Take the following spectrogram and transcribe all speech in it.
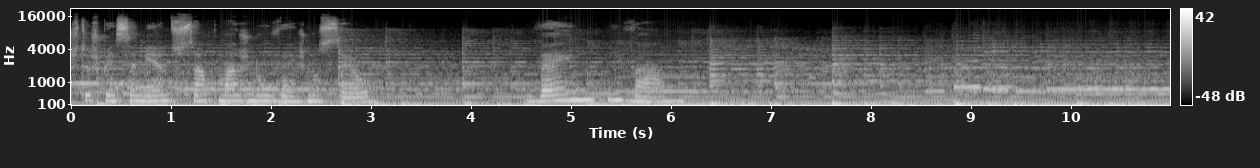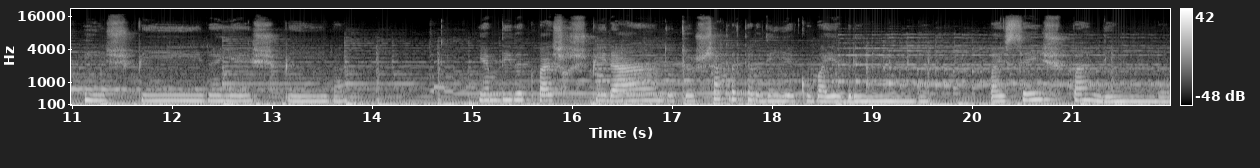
Os teus pensamentos são como as nuvens no céu, vêm e vão. Inspira e expira e à medida que vais respirando, o teu chakra cardíaco vai abrindo, vai se expandindo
